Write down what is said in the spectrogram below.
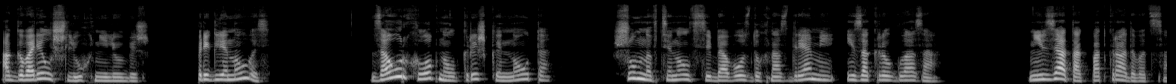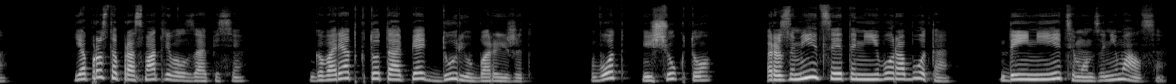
«А говорил, шлюх не любишь. Приглянулась?» Заур хлопнул крышкой ноута, шумно втянул в себя воздух ноздрями и закрыл глаза. Нельзя так подкрадываться. Я просто просматривал записи. Говорят, кто-то опять дурью барыжит. Вот, ищу кто. Разумеется, это не его работа. Да и не этим он занимался.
